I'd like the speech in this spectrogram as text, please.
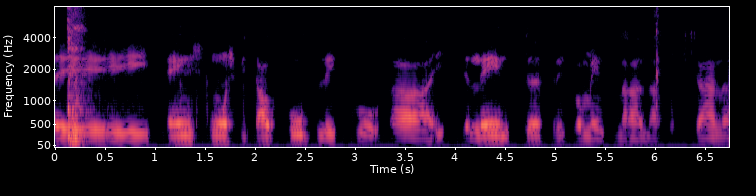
E tens um hospital público uh, excelente, principalmente na, na Toscana,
